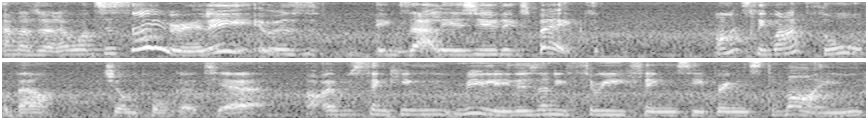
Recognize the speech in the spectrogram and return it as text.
And I don't know what to say, really. It was exactly as you'd expect. Honestly, when I thought about Jean Paul Gaultier, I was thinking, really, there's only three things he brings to mind,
